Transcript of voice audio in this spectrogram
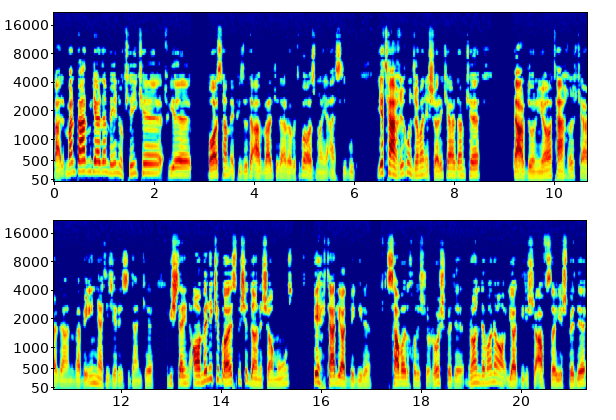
بله من برمیگردم به این نکته ای که توی باز هم اپیزود اول که در رابطه با آزمای اصلی بود یه تحقیق اونجا من اشاره کردم که در دنیا تحقیق کردن و به این نتیجه رسیدن که بیشترین عاملی که باعث میشه دانش آموز بهتر یاد بگیره سواد خودش رو رشد بده راندمان یادگیریش رو افزایش بده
